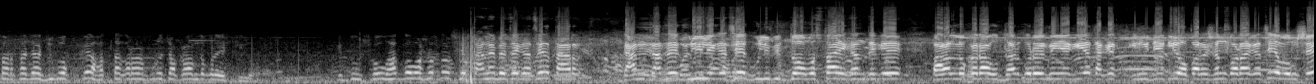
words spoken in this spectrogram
তরতাজা যুবককে হত্যা করার পুরো চক্রান্ত করে এসেছিল। কিন্তু সৌভাগ্যবশত সে প্রাণে বেঁচে গেছে তার ডান কাঁধে গুলি লেগেছে গুলিবিদ্ধ অবস্থায় এখান থেকে পাড়ার লোকেরা উদ্ধার করে নিয়ে গিয়ে তাকে ইমিডিয়েটলি অপারেশন করা গেছে এবং সে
